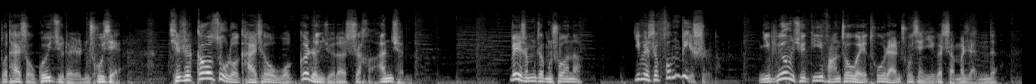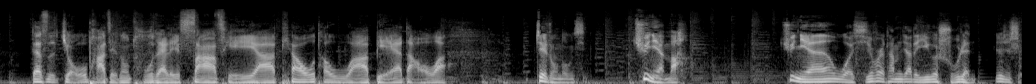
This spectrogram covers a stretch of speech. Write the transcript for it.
不太守规矩的人出现。其实高速路开车，我个人觉得是很安全的。为什么这么说呢？因为是封闭式的，你不用去提防周围突然出现一个什么人的。但是就怕这种突然的刹车呀、挑头啊、变道啊这种东西。去年吧，去年我媳妇儿他们家的一个熟人认识。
